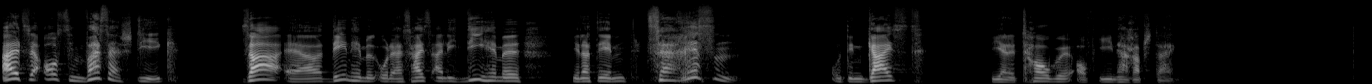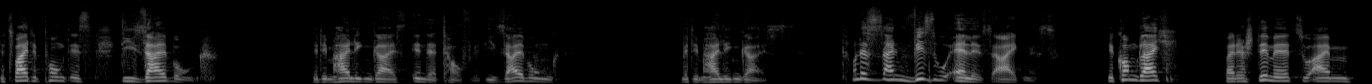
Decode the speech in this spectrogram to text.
als er aus dem Wasser stieg, sah er den Himmel, oder es heißt eigentlich die Himmel, je nachdem, zerrissen und den Geist wie eine Taube auf ihn herabsteigen. Der zweite Punkt ist die Salbung mit dem Heiligen Geist in der Taufe. Die Salbung mit dem Heiligen Geist. Und es ist ein visuelles Ereignis. Wir kommen gleich bei der Stimme zu einem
